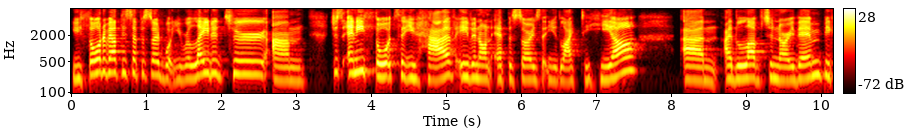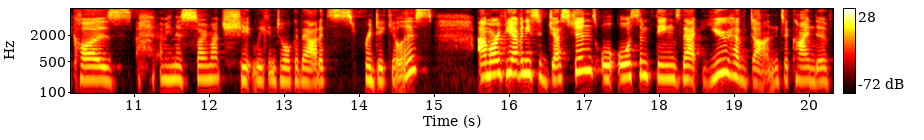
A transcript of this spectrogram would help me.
you thought about this episode, what you related to, um, just any thoughts that you have, even on episodes that you'd like to hear. Um, I'd love to know them because, I mean, there's so much shit we can talk about. It's ridiculous. Um, or if you have any suggestions or awesome things that you have done to kind of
